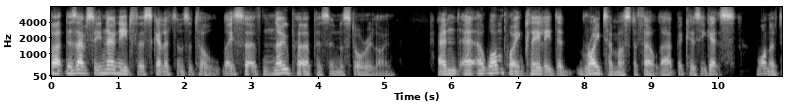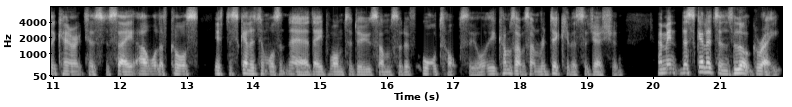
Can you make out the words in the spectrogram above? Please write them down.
but there's absolutely no need for skeletons at all. They serve no purpose in the storyline. And at one point, clearly the writer must have felt that because he gets one of the characters to say, oh, well, of course, if the skeleton wasn't there, they'd want to do some sort of autopsy, or he comes up with some ridiculous suggestion. I mean, the skeletons look great,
